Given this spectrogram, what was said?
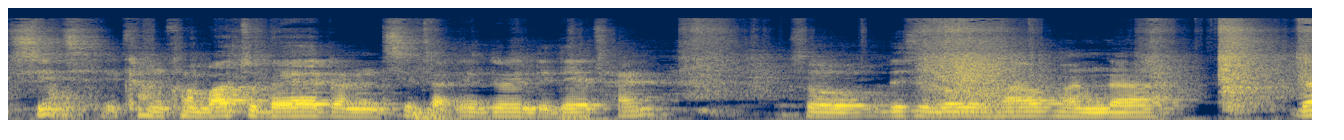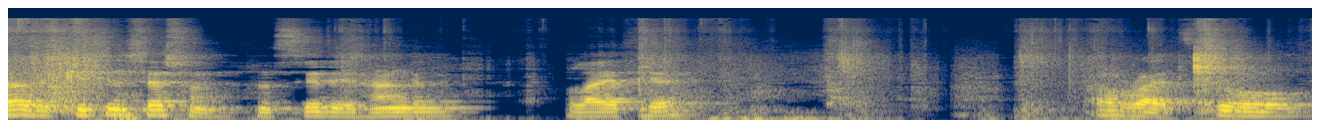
seat. You can convert to bed and sit at it during the daytime. So this is what we have and uh, that's the kitchen section. You see the hanging light here. Alright, so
